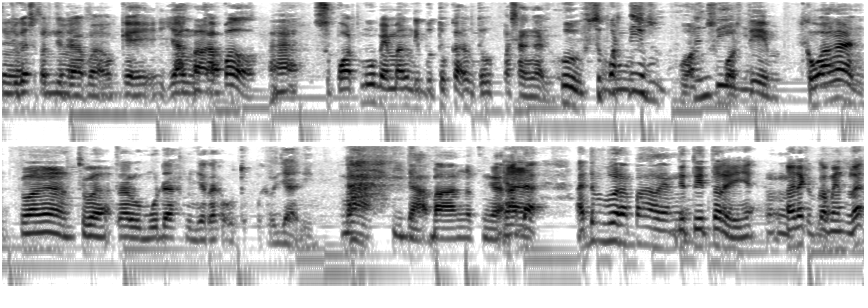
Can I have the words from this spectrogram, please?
juga seperti drama. oke yang Couple. couple Ah, supportmu memang dibutuhkan untuk pasangan. Uh, support team. support, support team. Keuangan. Keuangan coba. Terlalu mudah menyerah untuk pekerjaan ini. Wah, tidak banget nggak. Ya. ada ada beberapa hal yang di Twitter ya. Mm-mm, Ada coba. komen lah.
